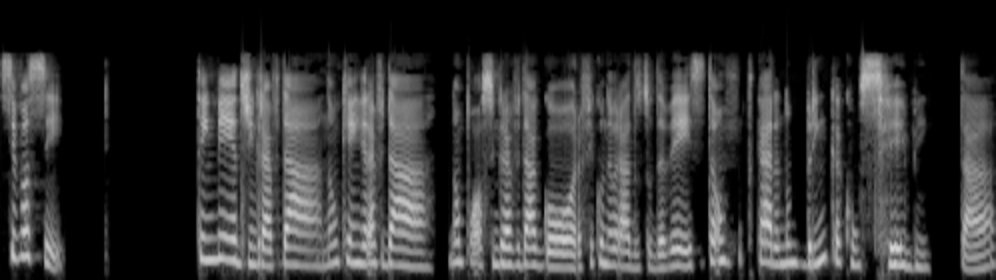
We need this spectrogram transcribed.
se você tem medo de engravidar, não quer engravidar, não posso engravidar agora, fico neurado toda vez, então, cara, não brinca com sêmen, tá?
